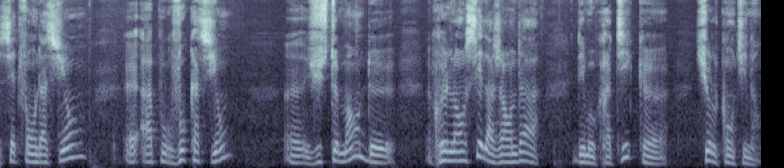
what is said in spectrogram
cette fondation a pour vocation justement de relancer l'agenda démocratique sur le continent.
